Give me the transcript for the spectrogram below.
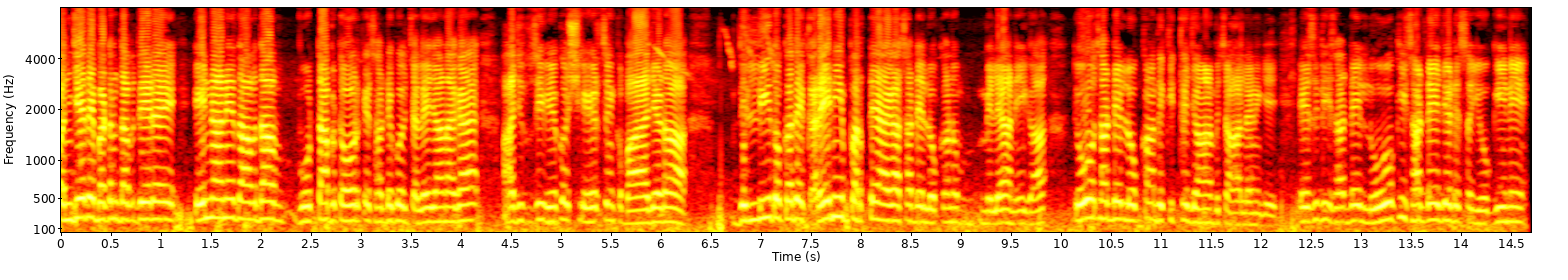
ਪੰਜੇ ਦੇ ਬਟਨ ਦਬਦੇ ਰਹੇ, ਇਹਨਾਂ ਨੇ ਤਾਂ ਆਪਦਾ ਵੋਟਾਂ ਬਟੋਰ ਕੇ ਸਾਡੇ ਕੋਲ ਚਲੇ ਜਾਣਾ ਹੈਗਾ। ਅੱਜ ਤੁਸੀਂ ਵੇਖੋ, ਸ਼ੇਰ ਸਿੰਘ ਕਬਾਇਆ ਜਿਹੜਾ ਦਿੱਲੀ ਤੋਂ ਕਦੇ ਘਰੇ ਨਹੀਂ ਪਰਤਿਆ ਹੈਗਾ, ਸਾਡੇ ਲੋਕਾਂ ਨੂੰ ਮਿਲਿਆ ਨਹੀਂਗਾ ਤੇ ਉਹ ਸਾਡੇ ਲੋਕਾਂ ਦੇ ਕਿੱਥੇ ਜਾਨ ਬਚਾ ਲੈਣਗੇ। ਇਸ ਲਈ ਸਾਡੇ ਲੋਕ ਹੀ ਸਾਡੇ ਜਿਹੜੇ ਸਹਿਯੋਗੀ ਨੇ,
